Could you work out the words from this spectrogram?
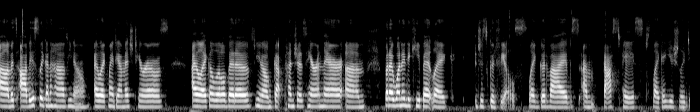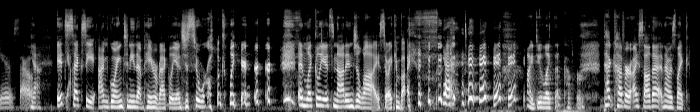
Um, it's obviously going to have, you know, I like my damaged heroes. I like a little bit of, you know, gut punches here and there. Um, but I wanted to keep it like just good feels, like good vibes. I'm fast paced, like I usually do. So yeah, it's Yeah. sexy. I'm going to need that paperback, Leah, just so we're all clear. and luckily, it's not in July, so I can buy yeah. I do like that cover. that cover. I saw that and I was like,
